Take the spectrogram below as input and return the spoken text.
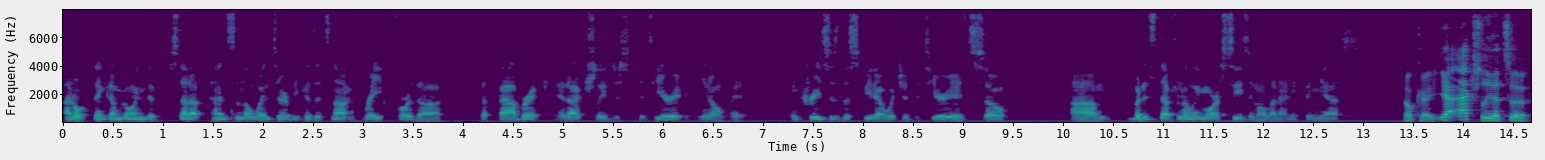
I don't think I'm going to set up tents in the winter because it's not great for the the fabric. It actually just deteriorate. You know, it increases the speed at which it deteriorates. So, um, but it's definitely more seasonal than anything. Yes. Okay. Yeah. Actually, that's a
